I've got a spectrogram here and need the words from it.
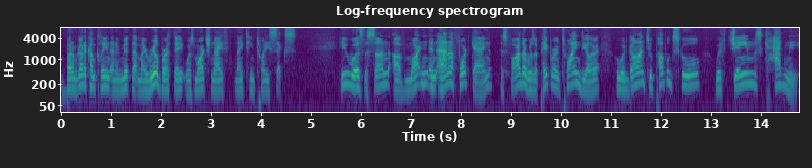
But I'm going to come clean and admit that my real birth date was March 9th, 1926. He was the son of Martin and Anna Fortgang. His father was a paper and twine dealer who had gone to public school with James Cagney.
